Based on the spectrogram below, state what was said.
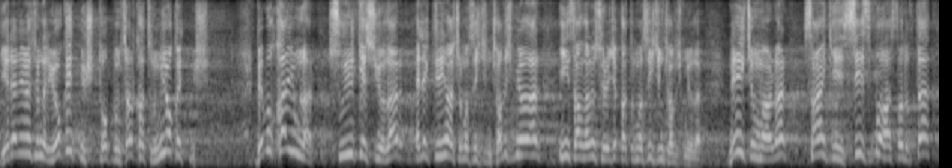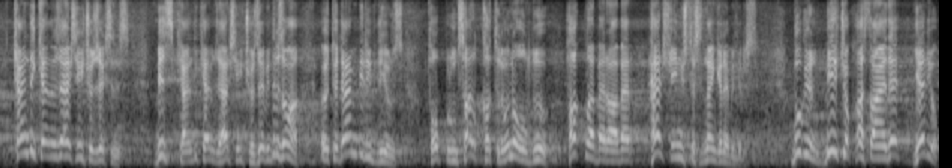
yerel yönetimleri yok etmiş, toplumsal katılımı yok etmiş. Ve bu kayyumlar suyu kesiyorlar, elektriğin açılması için çalışmıyorlar, insanların sürece katılması için çalışmıyorlar. Ne için varlar? Sanki siz bu hastalıkta kendi kendinize her şeyi çözeceksiniz. Biz kendi kendimize her şeyi çözebiliriz ama öteden biri biliyoruz. Toplumsal katılımın olduğu hakla beraber her şeyin üstesinden gelebiliriz. Bugün birçok hastanede yer yok.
